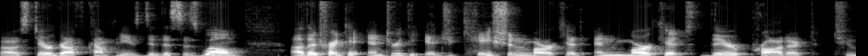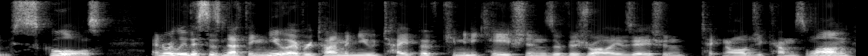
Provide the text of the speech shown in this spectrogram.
uh, stereograph companies did this as well, uh, they tried to enter the education market and market their product to schools. And really, this is nothing new. Every time a new type of communications or visualization technology comes along,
